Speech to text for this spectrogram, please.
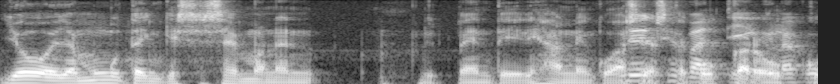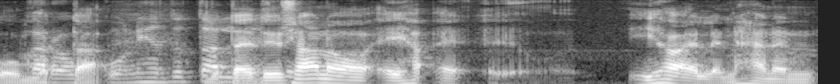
Joo, ja muutenkin se semmonen, nyt mentiin ihan niin kuin asiasta kukkaruukkuun, mutta, ihan mutta täytyy sanoa, iha, ihailen hänen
